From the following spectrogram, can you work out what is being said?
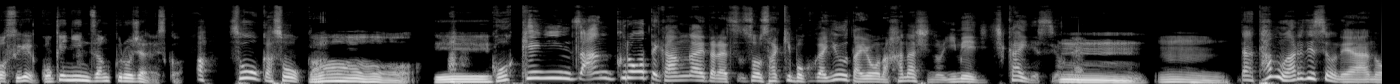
わ、すげえ、御家人残苦労じゃないですか。あ、そうかそうか。ああ、ええ御家人残苦労って考えたら、そう、さっき僕が言うたような話のイメージ近いですようね。ん。うん。だから多分あれですよね、あの、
